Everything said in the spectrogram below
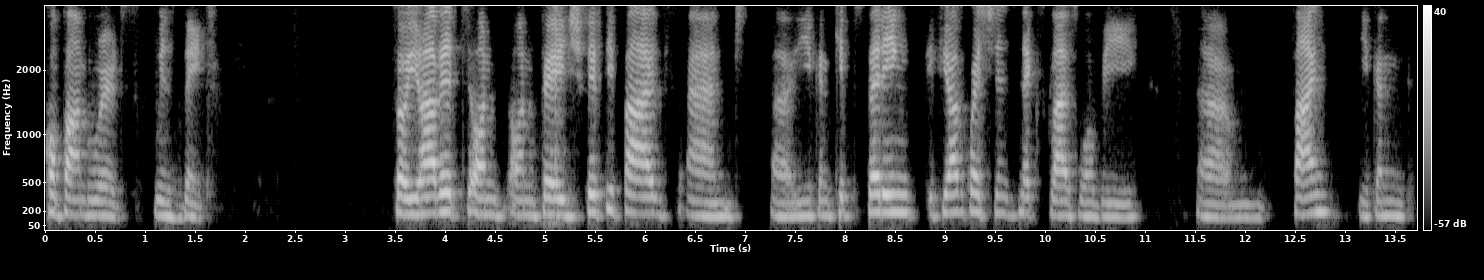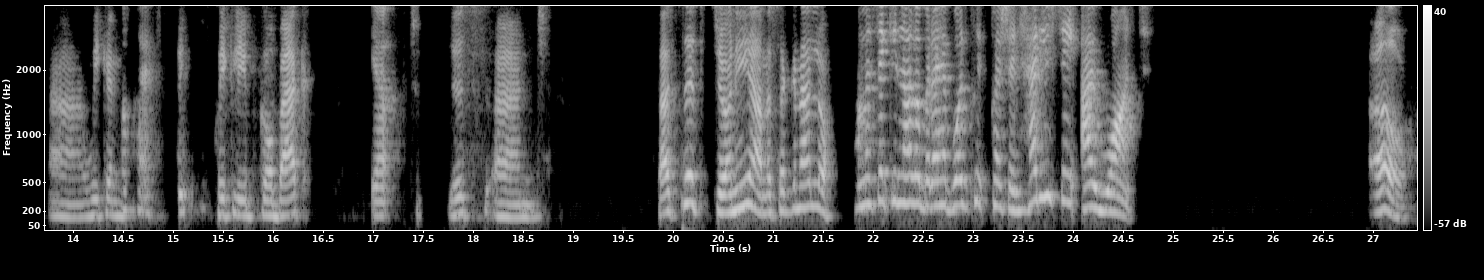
compound words with bait. So you have it on, on page 55 and uh, you can keep studying. If you have questions, next class will be um, fine. You can, uh, we can Okay. quickly go back Yeah. this and that's it, Johnny. I'm a Amasakanalo. I'm a second but I have one quick question. How do you say I want? Oh,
